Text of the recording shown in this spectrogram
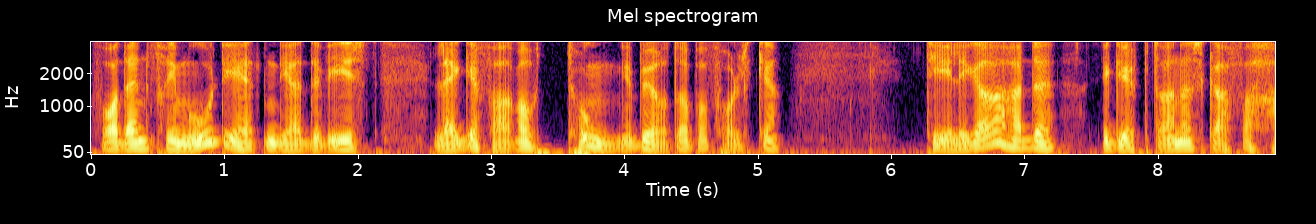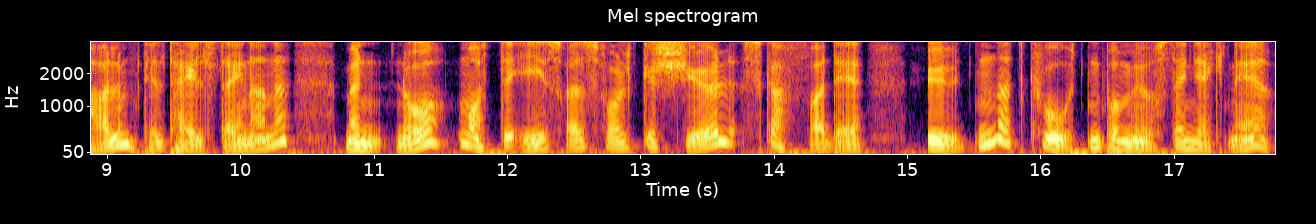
for den frimodigheten de hadde vist, legger farao tunge byrder på folket. Tidligere hadde egypterne skaffe halm til teglsteinene, men nå måtte israelsfolket sjøl skaffe det, uten at kvoten på murstein gikk ned.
